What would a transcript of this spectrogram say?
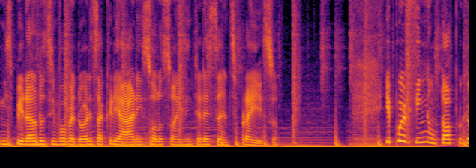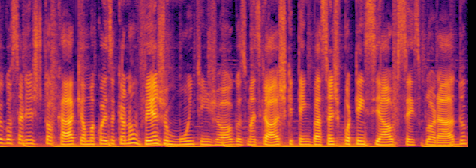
inspirando os desenvolvedores a criarem soluções interessantes para isso. E por fim, um tópico que eu gostaria de tocar, que é uma coisa que eu não vejo muito em jogos, mas que eu acho que tem bastante potencial de ser explorado,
